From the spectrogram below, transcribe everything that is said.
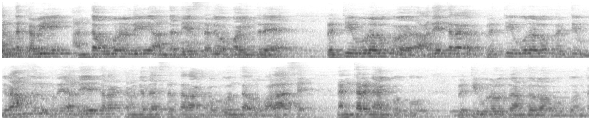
ಅಂತ ಕವಿ ಅಂತ ಊರಲ್ಲಿ ಅಂತ ದೇಶದಲ್ಲಿ ಒಬ್ಬ ಇದ್ರೆ ಪ್ರತಿ ಊರಲ್ಲೂ ಕ- ಅದೇ ತರ ಪ್ರತಿ ಊರಲ್ಲೂ ಪ್ರತಿ ಗ್ರಾಮದಲ್ಲೂ ಬರೀ ಅದೇ ತರ ಕನಕದಾಸರ ತರ ಆಗ್ಬೇಕು ಅಂತ ಅವ್ರು ಬಹಳ ಆಸೆ. ನನ್ನ ಥರನೇ ಆಗಬೇಕು. ಪ್ರತಿ ಊರಲ್ಲೂ ಗ್ರಾಮದಲ್ಲೂ ಆಗ್ಬೇಕು ಅಂತ.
